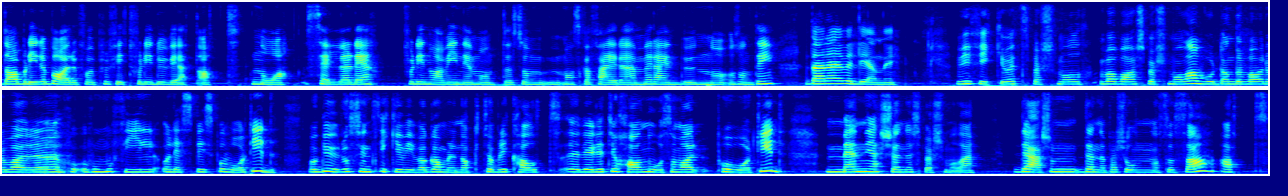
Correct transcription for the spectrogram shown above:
Da blir det bare for profitt fordi du vet at nå selger det. Fordi nå er vi inne i en måned som man skal feire med regnbuen og, og sånne ting. Der er jeg veldig enig. Vi fikk jo et spørsmål. Hva var spørsmålet? Hvordan det var å være Homofil og lesbisk på vår tid. Og Guro syns ikke vi var gamle nok til å bli kalt Eller til å ha noe som var på vår tid. Men jeg skjønner spørsmålet. Det er som denne personen også sa, at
